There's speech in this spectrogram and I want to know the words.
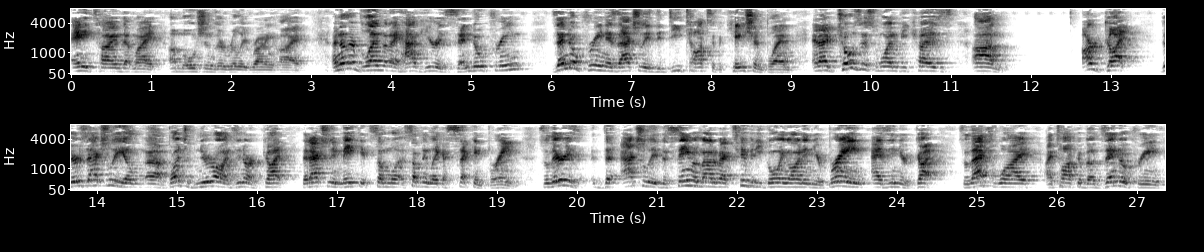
anytime that my emotions are really running high. Another blend that I have here is Zendocrine. Zendocrine is actually the detoxification blend, and I chose this one because um, our gut, there's actually a, a, bunch of neurons in our gut that actually make it somewhat, something like a second brain. So there is the, actually the same amount of activity going on in your brain as in your gut. So that's why I talk about Zendocrine,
